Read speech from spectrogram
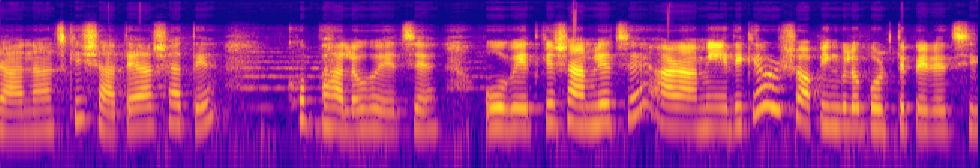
রানা আজকে সাথে আসাতে খুব ভালো হয়েছে। ও বেদকে সামলেছে আর আমি এদিকে ওর শপিংগুলো করতে পেরেছি।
